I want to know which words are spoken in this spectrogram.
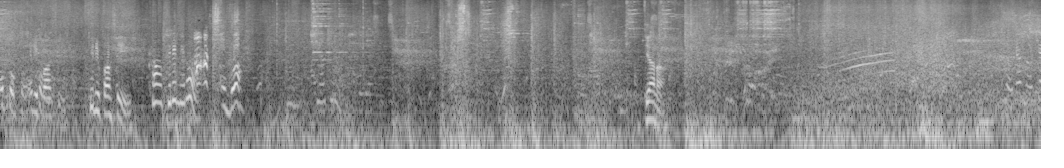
없어 없어 키리 없어. 빠세이. 키리 빠세이. 그냥 드림이로. 어 뭐야? 디아나. 녹여 녹여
